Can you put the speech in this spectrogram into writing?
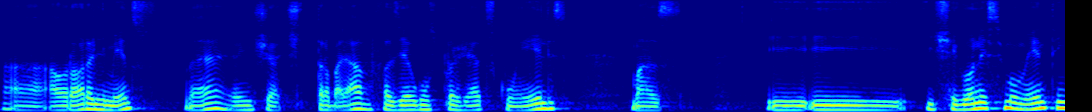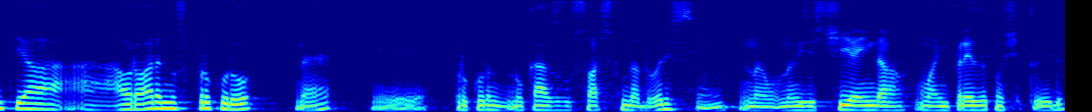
a Aurora Alimentos, né, a gente já trabalhava, fazia alguns projetos com eles, mas e, e, e chegou nesse momento em que a, a Aurora nos procurou, né, procurou no caso os sócios fundadores. Sim. Não, não existia ainda uma empresa constituída.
